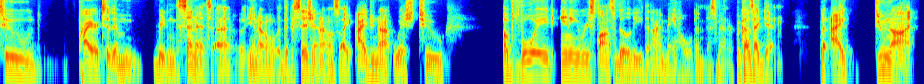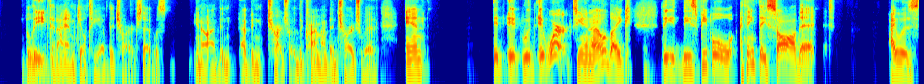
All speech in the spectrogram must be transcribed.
to prior to them reading the sentence, uh, you know, the decision, I was like, I do not wish to avoid any responsibility that I may hold in this matter because I didn't. But I do not believe that I am guilty of the charge that was, you know, I've been I've been charged with the crime I've been charged with, and it it would it worked, you know, like the these people. I think they saw that I was.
